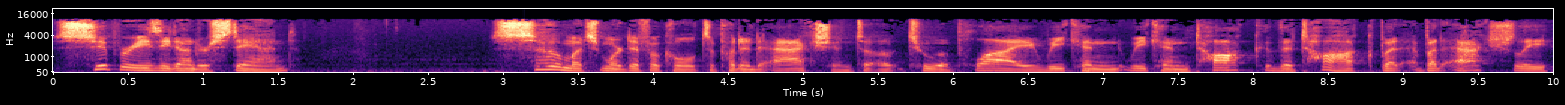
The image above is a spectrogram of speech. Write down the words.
super easy to understand so much more difficult to put into action to to apply we can we can talk the talk but but actually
